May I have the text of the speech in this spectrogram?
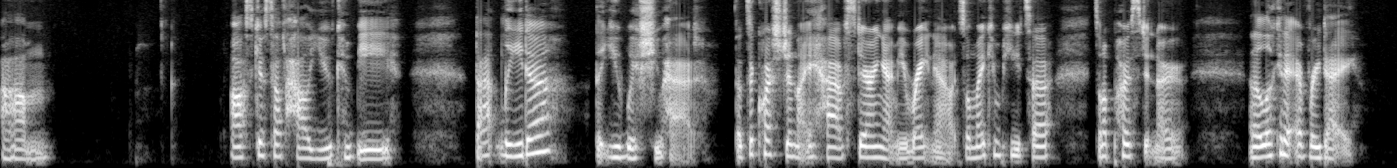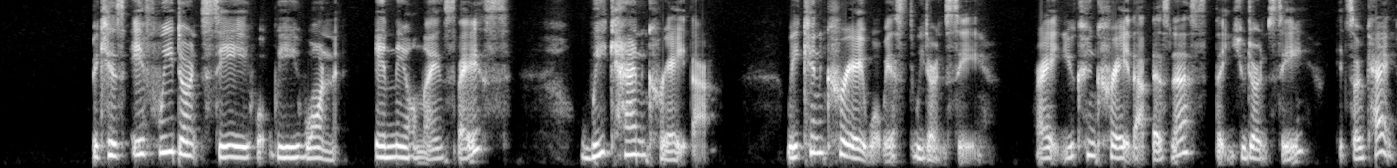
Um, ask yourself how you can be that leader that you wish you had. That's a question I have staring at me right now. It's on my computer, it's on a post it note, and I look at it every day. Because if we don't see what we want in the online space, we can create that. We can create what we, we don't see, right? You can create that business that you don't see. It's okay.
